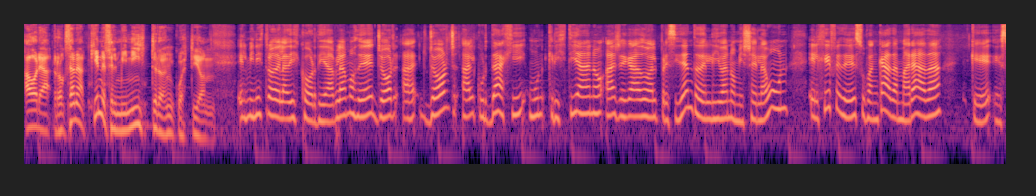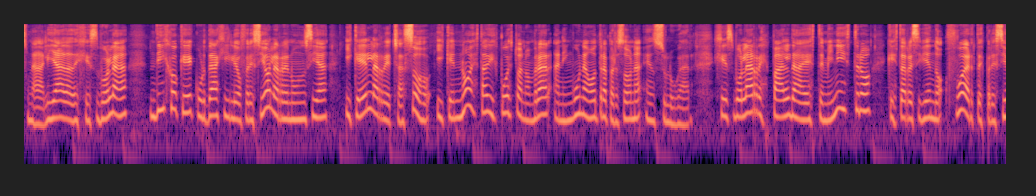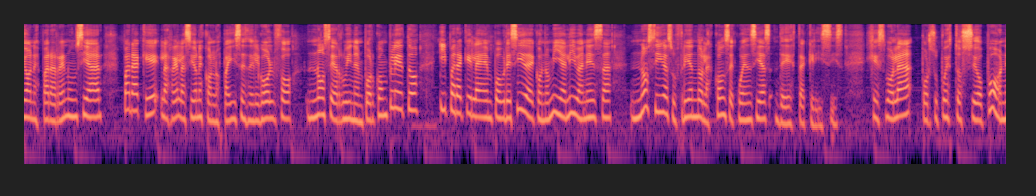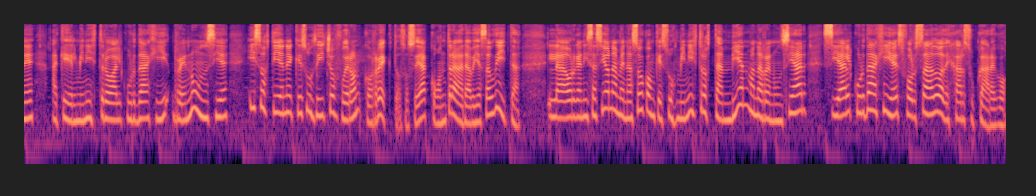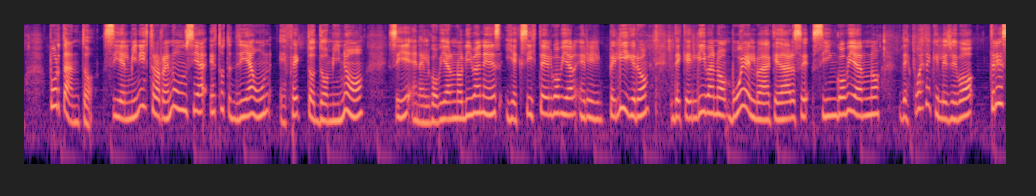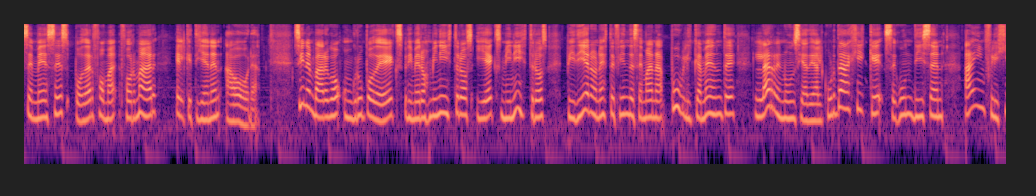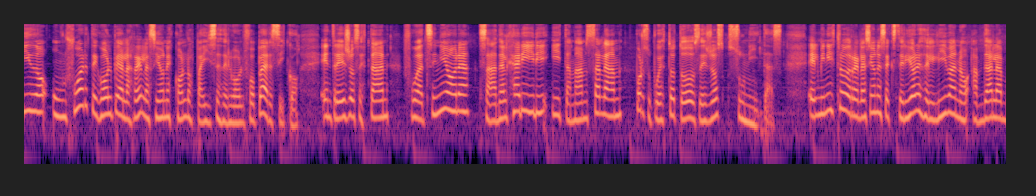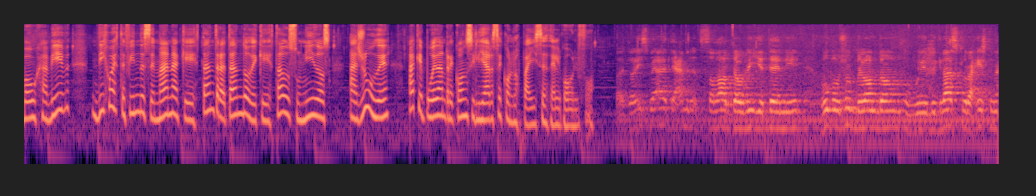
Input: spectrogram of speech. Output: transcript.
Ahora, Roxana, ¿quién es el ministro en cuestión? El ministro de la discordia. Hablamos de George, George al-Kurdaji, un cristiano, ha llegado al presidente del Líbano, Michel Aoun, el jefe de su bancada, Marada, que es una aliada de Hezbollah, dijo que Kurdaji le ofreció la renuncia y que él la rechazó y que no está dispuesto a nombrar a ninguna otra persona en su lugar. Hezbollah respalda a este ministro que está recibiendo fuertes presiones para renunciar para que las relaciones con los países del Golfo no se arruinen por completo y para que la empobrecida economía libanesa no siga sufriendo las consecuencias de esta crisis. Hezbollah, por supuesto, se opone a que el ministro al-Kurdaji renuncie y sostiene que sus dichos fueron correctos, o sea, contra Arabia Saudita. La organización amenazó con que sus ministros también van a renunciar si al-Kurdaji es forzado a dejar su cargo. Por tanto, si el ministro renuncia, esto tendría un efecto dominó ¿sí? en el gobierno libanés y existe el, el peligro de que el Líbano vuelva a quedarse sin gobierno después de que le llevó 13 meses poder formar el que tienen ahora. Sin embargo, un grupo de ex primeros ministros y ex ministros pidieron este fin de semana públicamente la renuncia de Al-Kurdaji, que, según dicen, ha infligido un fuerte golpe a las relaciones con los países del Golfo Pérsico. Entre ellos están Fuad Signora, Saad al-Hariri y Tamam Salam, por supuesto todos ellos sunitas. El ministro de Relaciones Exteriores del Líbano, Abdallah Bou Habib, dijo este fin de semana que están tratando de que Estados Unidos ayude a que puedan reconciliarse con los países del Golfo.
